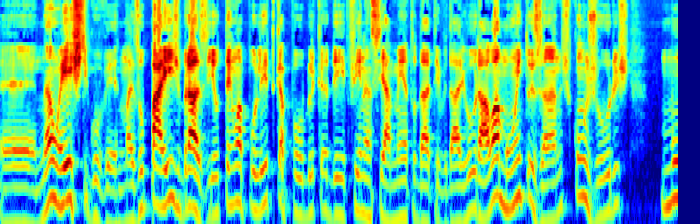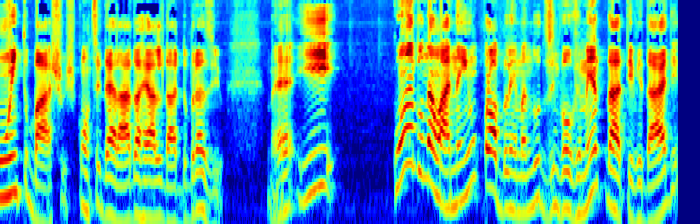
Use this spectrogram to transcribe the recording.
é, não este governo, mas o país Brasil tem uma política pública de financiamento da atividade rural há muitos anos, com juros muito baixos, considerado a realidade do Brasil. Né? E quando não há nenhum problema no desenvolvimento da atividade,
